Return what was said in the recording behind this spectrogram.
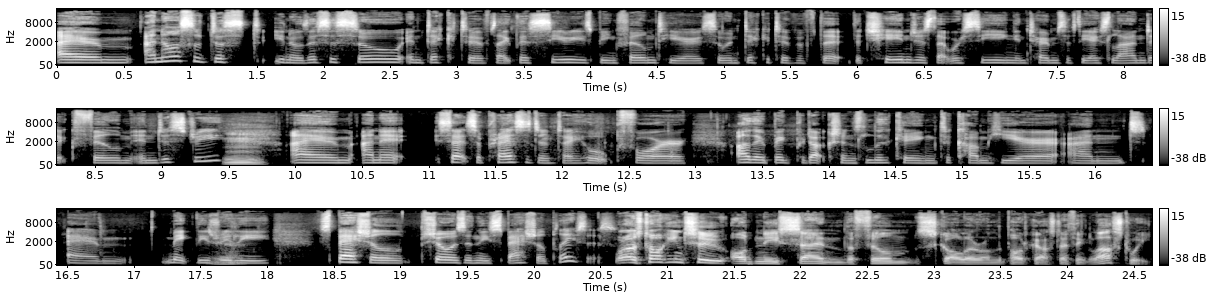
Um, and also just, you know, this is so indicative, like this series being filmed here is so indicative of the, the changes that we're seeing in terms of the Icelandic film industry. Mm. Um, and it sets a precedent, I hope, for other big productions looking to come here and um, make these really special shows in these special places. Well, I was talking to Odni Sen, the film scholar, on the podcast, I think, last week,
